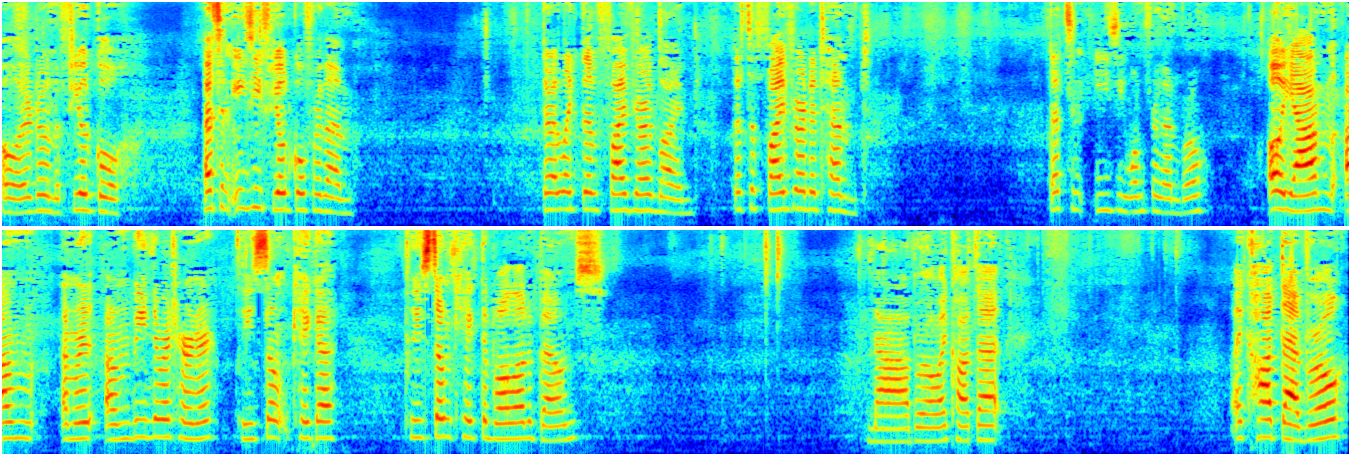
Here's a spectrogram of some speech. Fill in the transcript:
Oh, they're doing the field goal. That's an easy field goal for them. They're at like the five yard line. That's a five yard attempt. That's an easy one for them, bro. Oh yeah, I'm I'm I'm I'm being the returner. Please don't kick a please don't kick the ball out of bounds. Nah, bro, I caught that. I caught that, bro.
